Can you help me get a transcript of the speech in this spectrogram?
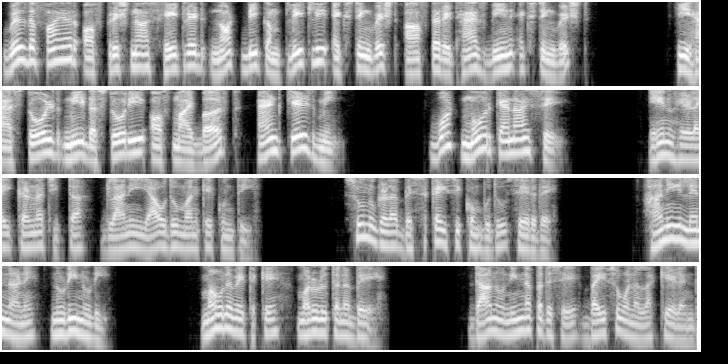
Will the fire of Krishna's hatred not be completely extinguished after it has been extinguished? He has told me the story of my birth and killed me. What more can I say? ಏನು ಹೇಳೈ ಕರ್ಣ ಚಿತ್ತ, ಗ್ಲಾನಿ ಯಾವುದು ಮನಕೆ ಕುಂತಿ? ಸೂನುಗಳ ಬೆಸಕೈಸಿಕೊಂಬುದು ಸೇರದೆ. ಹಾನಿಯಿಲ್ಲೆನ್ನಾಣೆ, ನುಡಿ ನುಡಿ. ಮೌನವೇತಕ್ಕೆ ಮರುಳುತನ ಬೇ. ದಾನು ನಿನ್ನ ಪದಸೆ ಬಯಸುವನಲ್ಲ ಕೇಳೆಂದ?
